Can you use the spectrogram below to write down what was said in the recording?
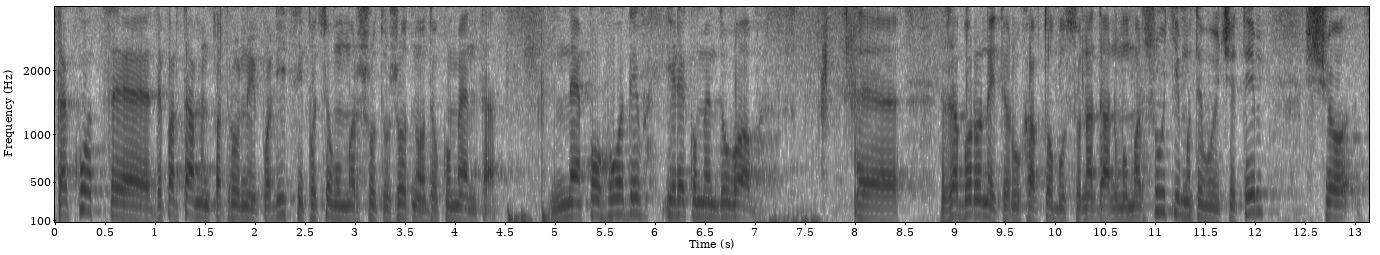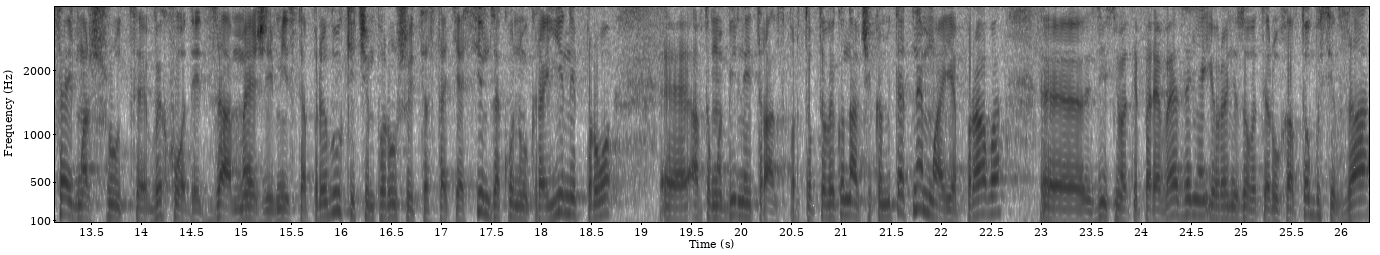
Так от, е, департамент патрульної поліції по цьому маршруту жодного документа не погодив і рекомендував е, заборонити рух автобусу на даному маршруті, мотивуючи тим, що цей маршрут виходить за межі міста Прилуки, чим порушується стаття 7 закону України про е, автомобільний транспорт. Тобто виконавчий комітет не має права е, здійснювати перевезення і організовувати рух автобусів за е,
